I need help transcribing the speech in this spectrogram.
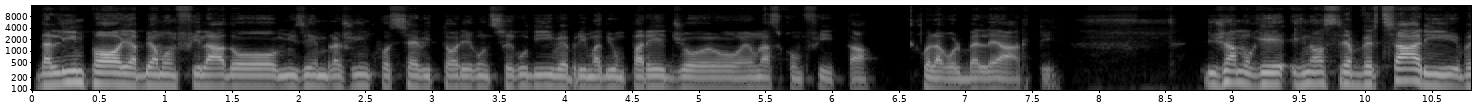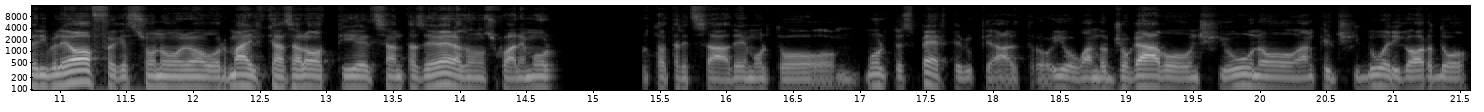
da lì in poi abbiamo infilato, mi sembra, 5 o 6 vittorie consecutive prima di un pareggio e una sconfitta, quella col Belle Arti. Diciamo che i nostri avversari per i playoff, che sono ormai il Casalotti e il Santa Severa, sono squadre molto molto attrezzate, molto, molto esperte più che altro. Io quando giocavo in C1, anche in C2, ricordo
